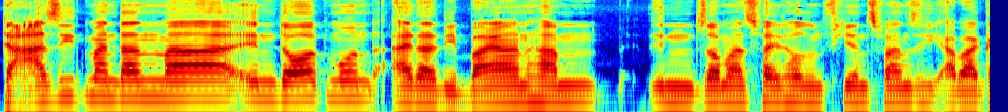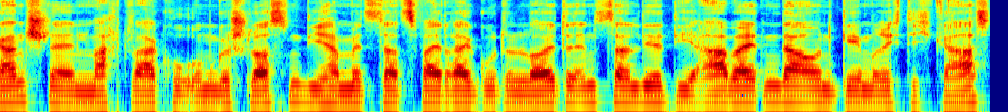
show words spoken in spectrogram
Da sieht man dann mal in Dortmund, Alter, die Bayern haben im Sommer 2024 aber ganz schnell ein Machtvakuum geschlossen. Die haben jetzt da zwei, drei gute Leute installiert, die arbeiten da und geben richtig Gas.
